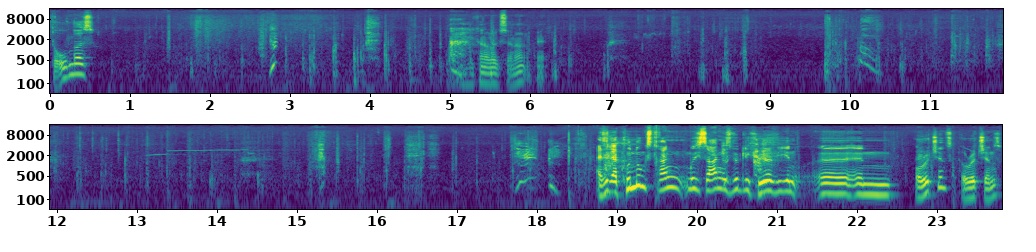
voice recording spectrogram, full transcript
Da oben was? Kann auch nichts sein, ne? Nee. Also der Erkundungsdrang, muss ich sagen, ist wirklich höher wie in, äh, in Origins. Origins.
